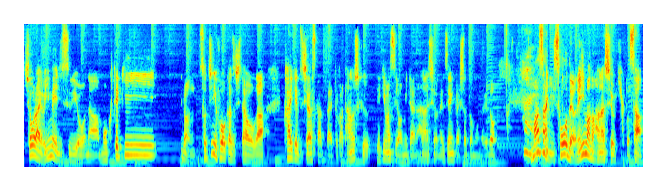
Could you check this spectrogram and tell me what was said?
将来をイメージするような目的論、そっちにフォーカスした方が解決しやすかったりとか楽しくできますよみたいな話をね、前回したと思うんだけど、はい、まさにそうだよね。今の話を聞くとさ、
